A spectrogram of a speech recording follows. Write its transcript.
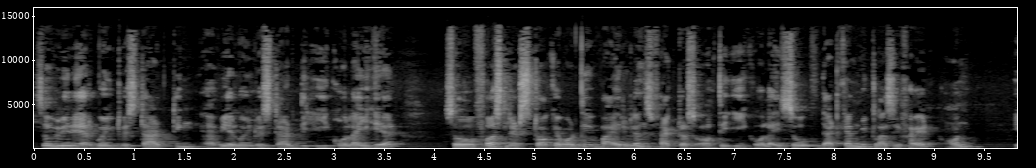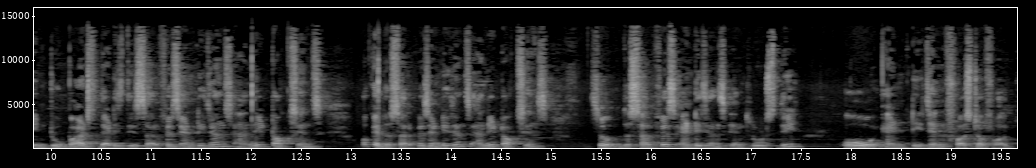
so we are going to starting uh, we are going to start the E. coli here so first let's talk about the virulence factors of the E. coli so that can be classified on in two parts that is the surface antigens and the toxins okay the surface antigens and the toxins so the surface antigens includes the O antigen first of all.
